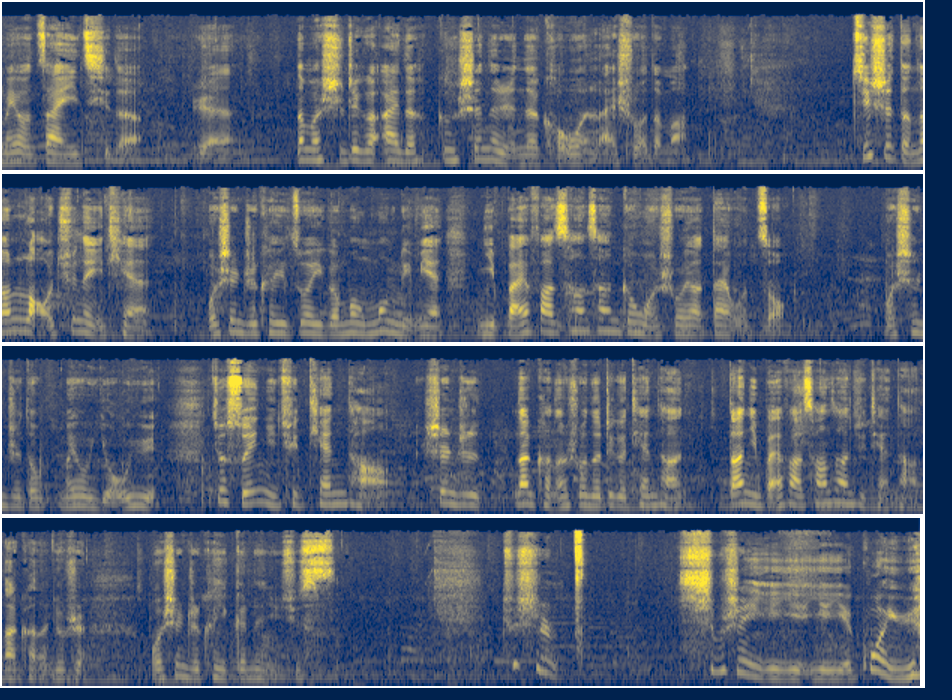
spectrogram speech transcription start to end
没有在一起的人，那么是这个爱的更深的人的口吻来说的吗？即使等到老去那一天，我甚至可以做一个梦，梦里面你白发苍苍跟我说要带我走，我甚至都没有犹豫，就随你去天堂，甚至那可能说的这个天堂，当你白发苍苍去天堂，那可能就是我甚至可以跟着你去死，就是是不是也也也也过于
